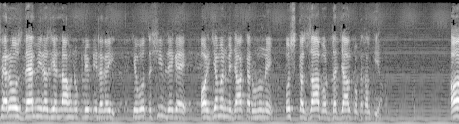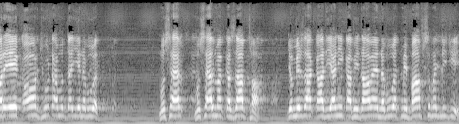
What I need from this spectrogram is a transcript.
فیروز دہلوی رضی اللہ عنہ کی ڈیوٹی لگئی کہ وہ تشریف لے گئے اور یمن میں جا کر انہوں نے اس قذاب اور دجال کو قتل کیا۔ اور ایک اور جھوٹا مدعا یہ نبوت مسلمہ قذاب تھا۔ جو مرزا قادیانی کا بھی دعوی نبوت میں باپ سمجھ لیجیے،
